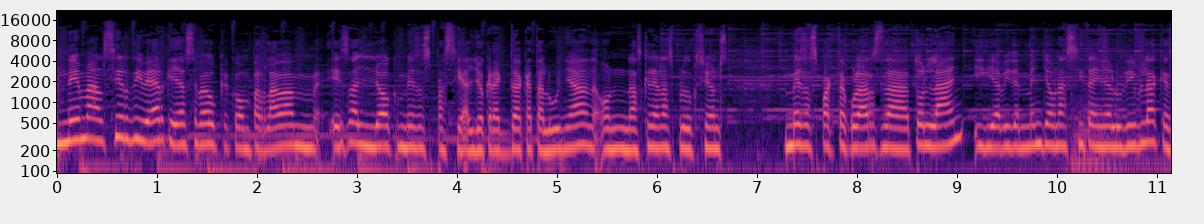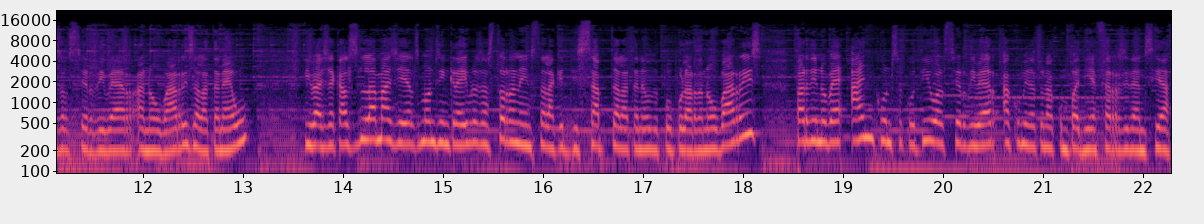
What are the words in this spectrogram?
Anem al Cir d'Hivern, que ja sabeu que, com parlàvem, és el lloc més especial, jo crec, de Catalunya, on es creen les produccions més espectaculars de tot l'any. I, evidentment, hi ha una cita ineludible, que és el Cir d'Hivern a Nou Barris, a l'Ateneu, i vaja, que els, la màgia i els mons increïbles es tornen a instal·lar aquest dissabte a l'Ateneu Popular de Nou Barris. Per 19è any consecutiu, el Cir d'Hivern ha convidat una companyia a fer residència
